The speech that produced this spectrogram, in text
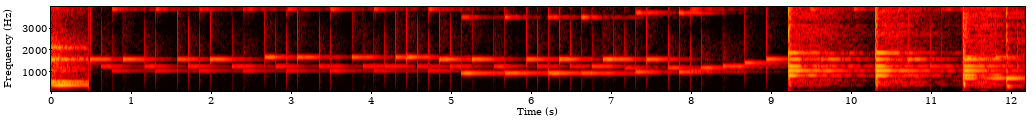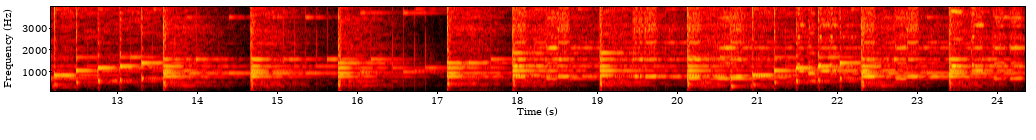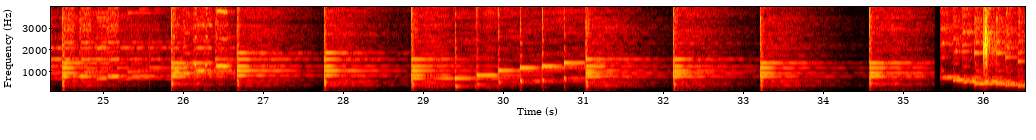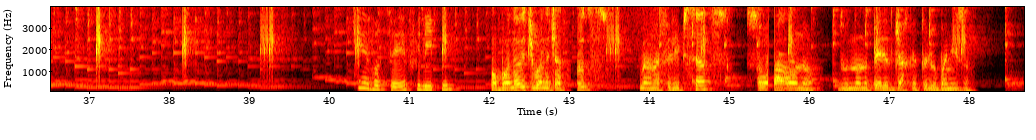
Quem é você, Felipe? Bom, boa noite, boa noite a todos. Meu nome é Felipe Santos, sou aluno do nono período de Arquitetura e Urbanismo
